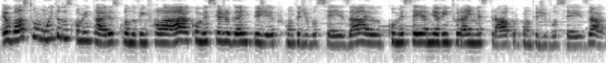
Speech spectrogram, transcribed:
Eu gosto muito dos comentários quando vem falar: Ah, comecei a jogar RPG por conta de vocês. Ah, eu comecei a me aventurar em mestrar por conta de vocês. Ah,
